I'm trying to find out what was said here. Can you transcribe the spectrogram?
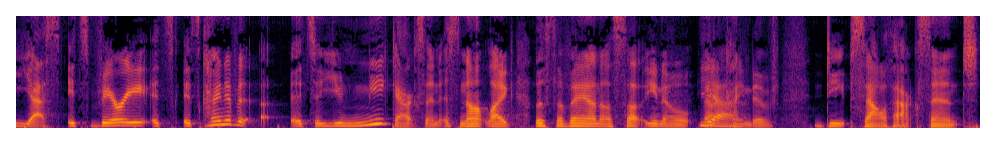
yes, it's very. It's it's kind of a, it's a unique accent. It's not like the Savannah, you know, that Yeah. kind of deep South accent.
